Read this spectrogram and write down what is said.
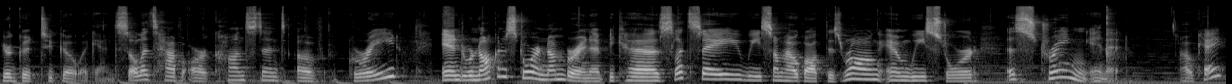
you're good to go again. So let's have our constant of grade and we're not going to store a number in it because let's say we somehow got this wrong and we stored a string in it. Okay,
